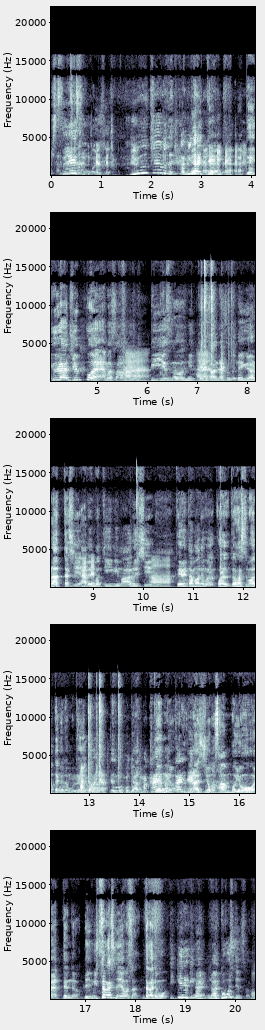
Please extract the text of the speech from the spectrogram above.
失礼っすもんこいつ。YouTube でしか見ないって。レギュラー10本や山さん、はい。BS の日テレさんのやつもレギュラーになったし、アベマ t v もあるしあテレタマでもこれ出させてもらったけどもテレタマまあやってもうほんと細かいのばっかりね。ラジオも3本4本やってんのよ。で忙しいのよ山さん。だからでも息抜きななどうしてんですか？あ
